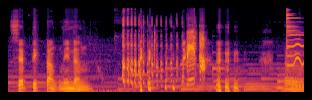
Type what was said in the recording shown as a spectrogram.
septic tank ni Nang. Beta. uh,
